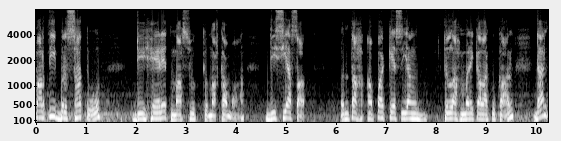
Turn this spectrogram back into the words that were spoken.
parti bersatu diheret masuk ke mahkamah, disiasat, entah apa kes yang telah mereka lakukan dan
